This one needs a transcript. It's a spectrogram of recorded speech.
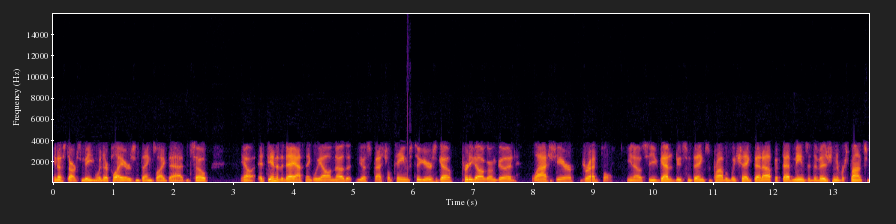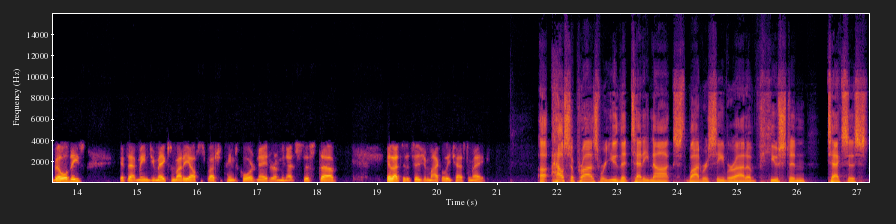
you know starts meeting with their players and things like that. And so, you know, at the end of the day, I think we all know that you know special teams two years ago pretty doggone good. Last year, dreadful. You know, so you've got to do some things to probably shake that up. If that means a division of responsibilities, if that means you make somebody else a special teams coordinator, I mean, that's just, uh, you know, that's a decision Michael Leach has to make. Uh, how surprised were you that Teddy Knox, wide receiver out of Houston, Texas,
